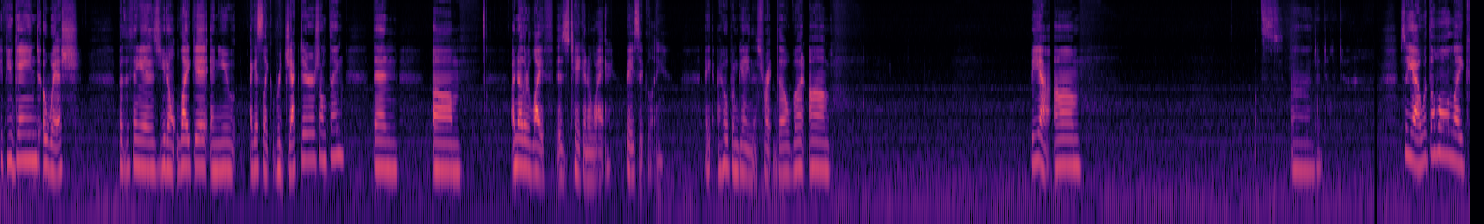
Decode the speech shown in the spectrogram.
if you gained a wish but the thing is you don't like it and you I guess like reject it or something, then um another life is taken away, basically. I, I hope I'm getting this right though, but um But yeah, um uh, so yeah, with the whole like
